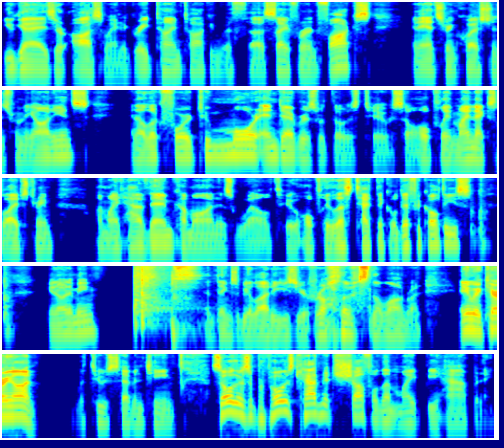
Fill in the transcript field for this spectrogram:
You guys are awesome. I had a great time talking with uh, Cypher and Fox and answering questions from the audience. And I look forward to more endeavors with those two. So hopefully in my next live stream, I might have them come on as well too. Hopefully less technical difficulties. You know what I mean? And things would be a lot easier for all of us in the long run. Anyway, carrying on with 217. So there's a proposed cabinet shuffle that might be happening.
